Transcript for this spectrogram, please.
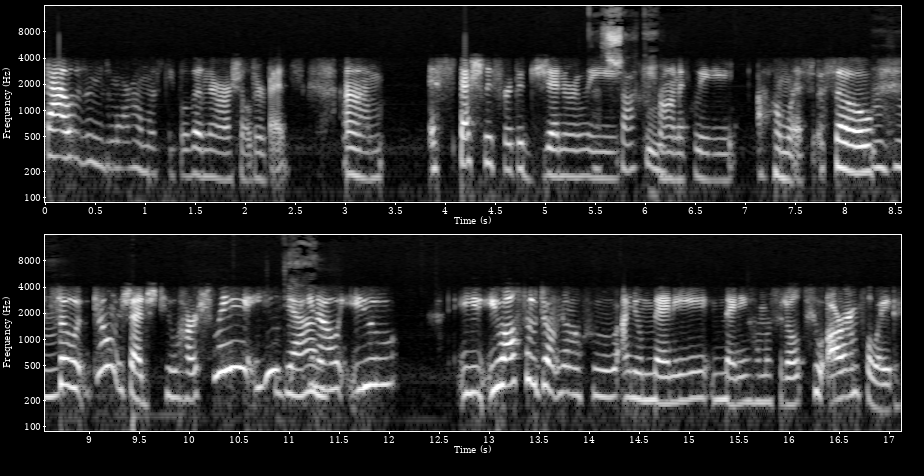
thousands more homeless people than there are shelter beds. Um, especially for the generally chronically homeless. So mm-hmm. so don't judge too harshly. You yeah. you know, you you you also don't know who I know many many homeless adults who are employed.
